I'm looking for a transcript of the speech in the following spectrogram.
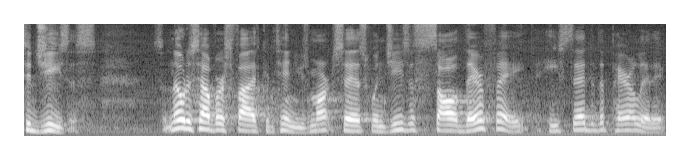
to Jesus. So, notice how verse 5 continues. Mark says, When Jesus saw their faith, he said to the paralytic,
